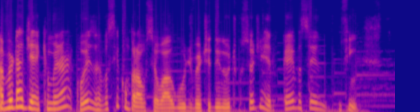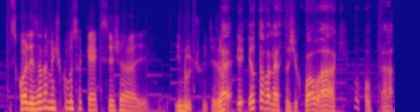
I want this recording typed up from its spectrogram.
a verdade é que a melhor coisa é você comprar o seu algo divertido e inútil com o seu dinheiro. Porque aí você, enfim, escolhe exatamente o que você quer que seja inútil, entendeu? É, eu tava nessas de qual, ah, o que eu vou comprar?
